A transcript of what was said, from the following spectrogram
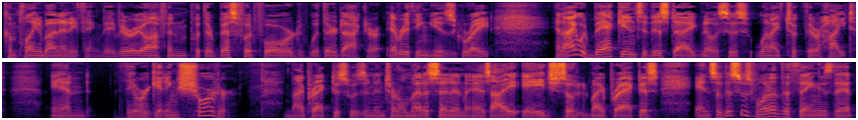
complain about anything. They very often put their best foot forward with their doctor. Everything is great. And I would back into this diagnosis when I took their height, and they were getting shorter. My practice was in internal medicine, and as I aged, so did my practice. And so this was one of the things that,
